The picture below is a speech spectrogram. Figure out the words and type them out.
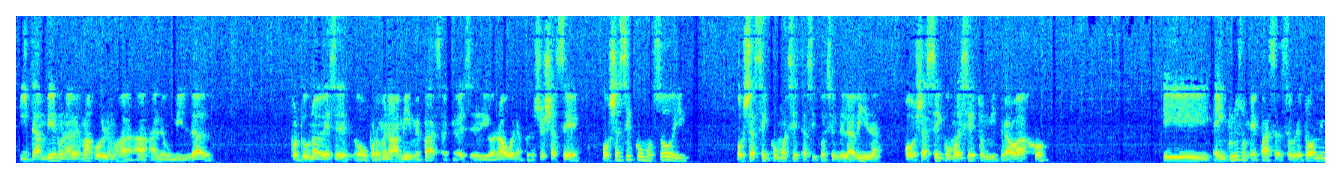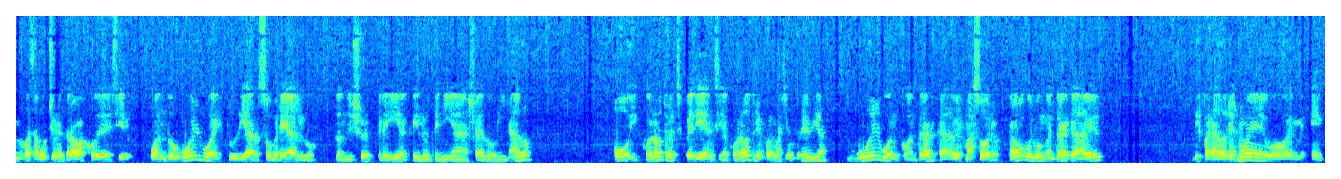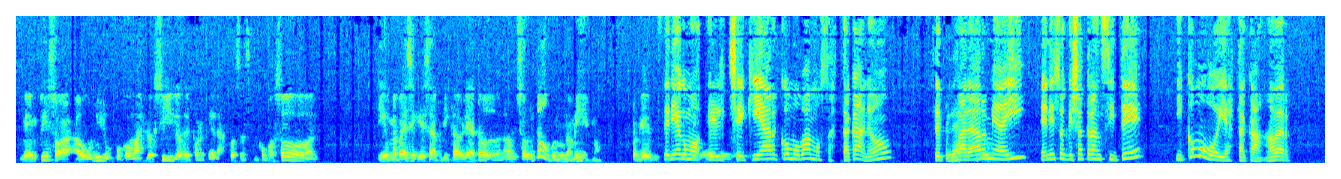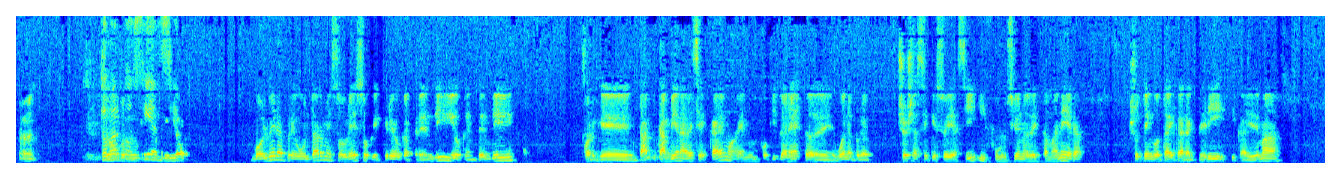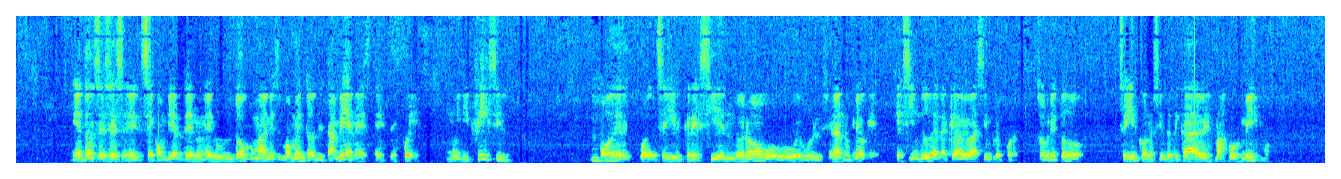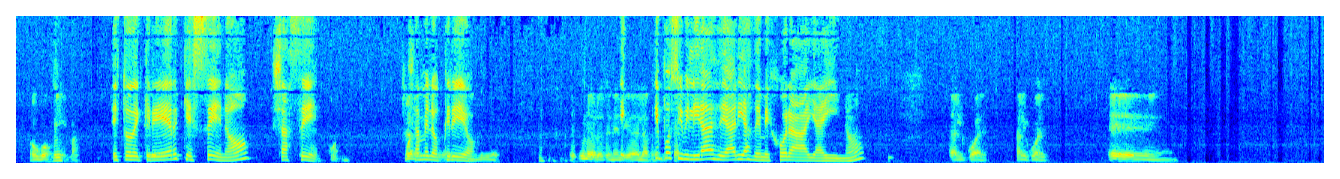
Y también, una vez más, volvemos a, la humildad, porque uno a veces, o por lo menos a mí me pasa, que a veces digo, no, bueno, pero yo ya sé o ya sé cómo soy, o ya sé cómo es esta situación de la vida, o ya sé cómo es esto en mi trabajo, e incluso me pasa, sobre todo a mí me pasa mucho en el trabajo de decir, cuando vuelvo a estudiar sobre algo donde yo creía que lo tenía ya dominado, hoy con otra experiencia, con otra información previa, vuelvo a encontrar cada vez más oro, ¿no? Vuelvo a encontrar cada vez disparadores nuevos, em, em, me, empiezo a, unir un poco más los hilos de por qué las cosas son como son. Digo, me parece que es aplicable a todo, ¿no? Y sobre todo con uno mismo. Porque, Sería como el chequear cómo vamos hasta acá, ¿no? Pararme ahí en eso que ya transité y cómo voy hasta acá. A ver. Tomar conciencia. Volver a preguntarme sobre eso que creo que aprendí o que entendí porque también a veces caemos en un poquito en esto de, bueno, pero yo ya sé que soy así y funciono de esta manera, yo tengo tal característica y demás. Y entonces eh, se convierte en, un dogma en ese momento donde también es, después muy difícil poder, poder seguir creciendo ¿no? o, evolucionando. Creo que, que, sin duda la clave va siempre por, sobre todo, seguir conociéndote cada vez más vos mismo o vos misma. Esto de creer que sé, ¿no? Ya sé. ya me lo creo. Es uno de los enemigos de la ¿Qué posibilidades de áreas de mejora hay ahí, no? Tal cual, tal cual. Eh,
